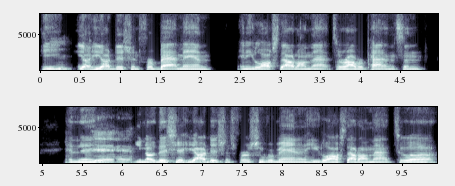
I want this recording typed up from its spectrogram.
he mm-hmm. yeah he auditioned for Batman and he lost out on that to Robert Pattinson. And then yeah. you know this year he auditions for Superman and he lost out on that to uh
